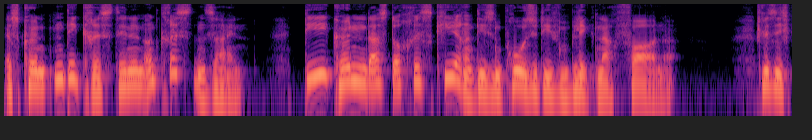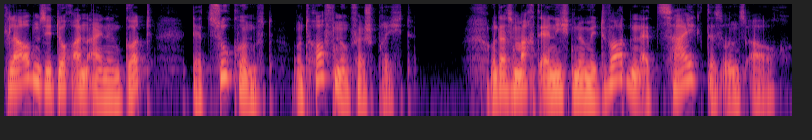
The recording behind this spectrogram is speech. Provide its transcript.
Es könnten die Christinnen und Christen sein. Die können das doch riskieren, diesen positiven Blick nach vorne. Schließlich glauben sie doch an einen Gott, der Zukunft und Hoffnung verspricht. Und das macht er nicht nur mit Worten, er zeigt es uns auch.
